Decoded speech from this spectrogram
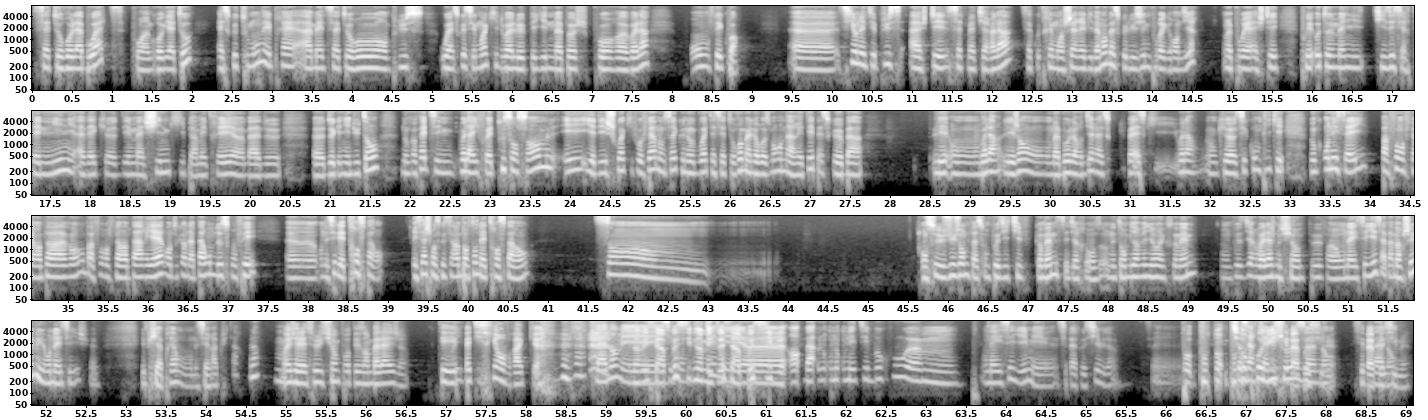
7 euh, euros la boîte pour un gros gâteau. Est-ce que tout le monde est prêt à mettre 7 euros en plus? Ou est-ce que c'est moi qui dois le payer de ma poche pour euh, voilà? On fait quoi? Euh, Si on était plus à acheter cette matière-là, ça coûterait moins cher évidemment parce que l'usine pourrait grandir. On pourrait acheter, pourrait automatiser certaines lignes avec des machines qui permettraient bah, de de gagner du temps. Donc en fait, c'est voilà, il faut être tous ensemble et il y a des choix qu'il faut faire. Donc c'est vrai que nos boîtes à 7 euros, malheureusement, on a arrêté parce que bah les, on, voilà, les gens, on a beau leur dire, est-ce, qu'ils, voilà, donc euh, c'est compliqué. Donc on essaye. Parfois on fait un pas avant, parfois on fait un pas arrière. En tout cas, on n'a pas honte de ce qu'on fait. Euh, on essaie d'être transparent. Et ça, je pense que c'est important d'être transparent, sans en se jugeant de façon positive quand même, c'est-à-dire en, étant bienveillant avec soi-même. On peut se dire voilà, je me suis un peu, enfin, on a essayé, ça n'a pas marché, mais on a essayé. Et puis après, on essaiera plus tard. Moi, j'ai la solution pour tes emballages tes pâtisseries en vrac. Bah non, mais, non, mais c'est impossible. Non, mais toi, c'est impossible. Euh, bah, on, était beaucoup. Euh, on a essayé, mais c'est pas possible. Pour, pour, ton, pour ton produit, c'est pas possible. C'est pas bah possible.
